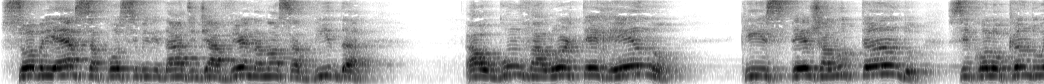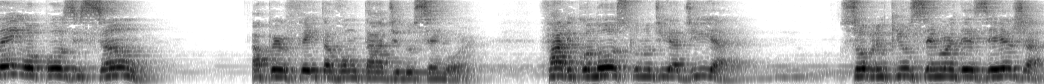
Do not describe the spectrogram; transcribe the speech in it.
sobre essa possibilidade de haver na nossa vida algum valor terreno que esteja lutando, se colocando em oposição à perfeita vontade do Senhor. Fale conosco no dia a dia sobre o que o Senhor deseja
